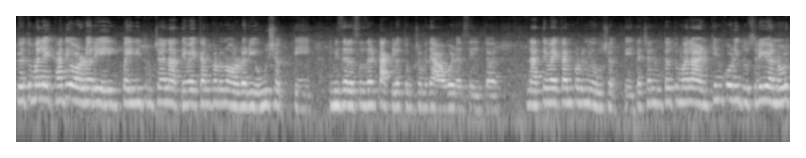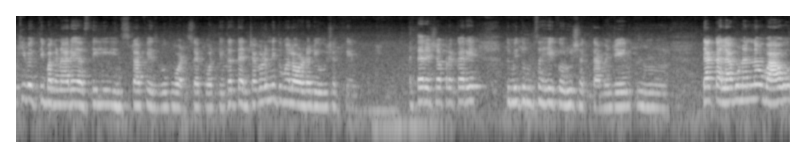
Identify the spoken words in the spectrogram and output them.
किंवा तुम्हाला एखादी ऑर्डर येईल पहिली तुमच्या नातेवाईकांकडून ऑर्डर येऊ शकते. तुम्ही जर असं जर टाकलं तुमच्यामध्ये आवड असेल तर. नातेवाईकांकडून येऊ शकते. त्याच्यानंतर तुम्हाला आणखीन कोणी दुसरी अनोळखी व्यक्ती बघणारे असतील इन्स्टा फेसबुक व्हॉट्सॲपवरती तर त्यांच्याकडूनही तुम्हाला ऑर्डर येऊ शकते. तर अशा प्रकारे तुम्ही तुमचं हे करू शकता. म्हणजे त्या कलागुणांना वाव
